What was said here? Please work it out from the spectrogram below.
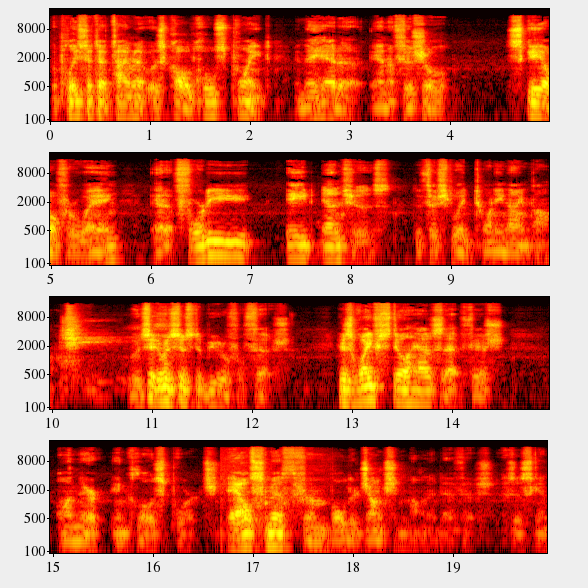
The place at that time that was called Holst Point, and they had a, an official scale for weighing. At 48 inches, the fish weighed 29 pounds. It was, it was just a beautiful fish. His wife still has that fish on their enclosed porch. Al Smith from Boulder Junction mounted fish a skin.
